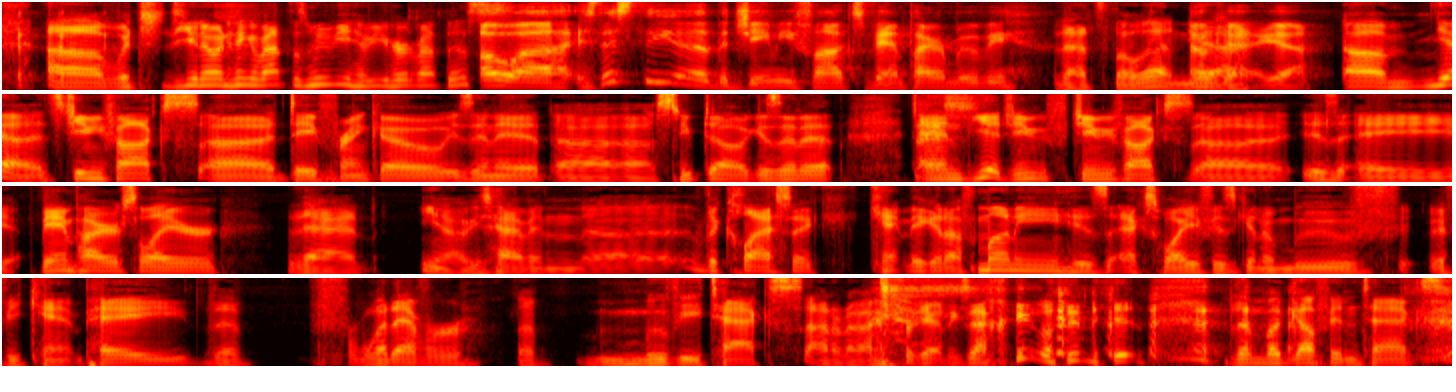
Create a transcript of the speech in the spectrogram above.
uh, which, do you know anything about this movie? Have you heard about this? Oh, uh, is this the uh, the Jamie Foxx vampire movie? that's the one. Yeah. Okay, yeah. Um, yeah, it's Jamie Foxx. Uh, Dave Franco is in it. Uh, uh, Snoop Dogg is in it. Nice. And yeah, Jamie Jamie Foxx uh, is a vampire slayer that you know he's having uh, the classic can't make enough money. His ex wife is going to move if he can't pay the for whatever the movie tax. I don't know. I forget exactly what it is. The MacGuffin tax. Uh,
